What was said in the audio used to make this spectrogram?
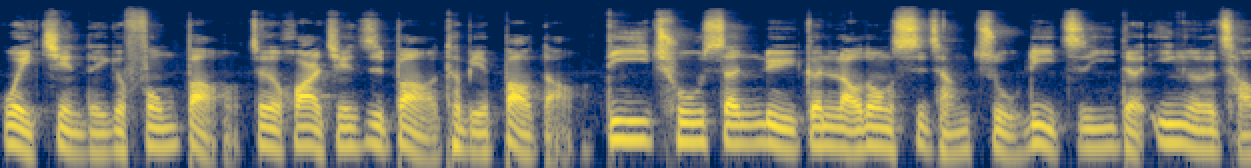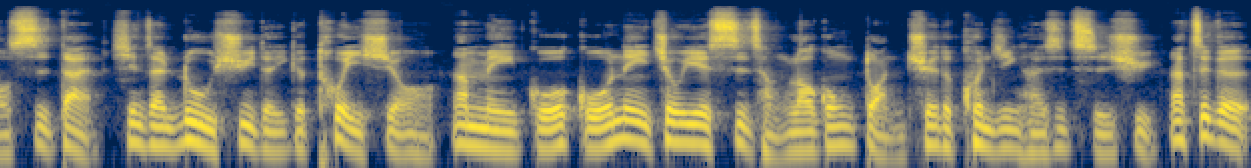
未见的一个风暴？这个《华尔街日报》特别报道，低出生率跟劳动市场主力之一的婴儿潮世代，现在陆续的一个退休。那美国国内就业市场劳工短缺的困境还是持续。那这个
